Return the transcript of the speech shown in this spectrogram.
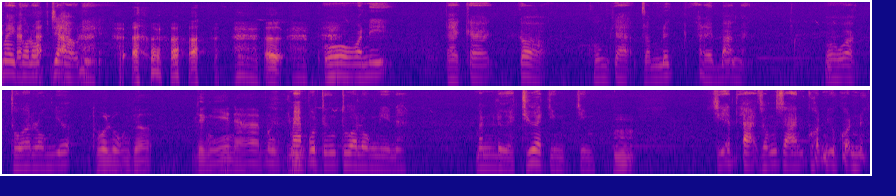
ไม่เคารพเจ้านี่เออโอ้วันนี้ แต่ก็ก็ คงจะสำนึกอะไรบ้างอะเพราะว่าทัวร์ลงเยอะ ทัวร์ลงเยอะ อย่างนี้นะฮะบางทีแม่พูดถึงทัวร์ลงนี่นะ มันเหลือเชื่อจริงอืมๆเสียดายสงสารคนอยู่คนหนึ่ง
